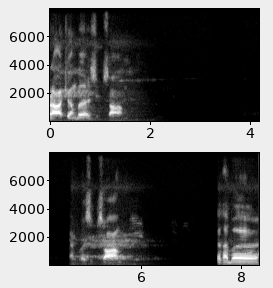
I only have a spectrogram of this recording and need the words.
รอช่วงเบอร์สิบสองเบอร์สิบสองแล้วก็เบอร์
